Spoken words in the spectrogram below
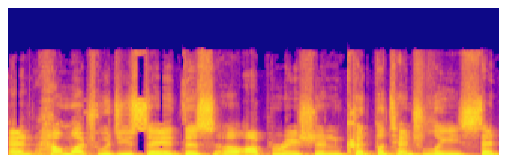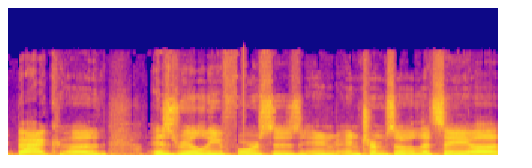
And how much would you say this uh, operation could potentially set back uh, Israeli forces in, in terms of, let's say, uh,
